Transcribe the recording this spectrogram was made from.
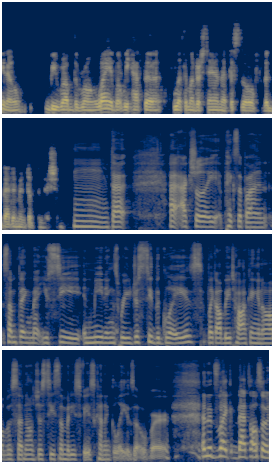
you know, be rubbed the wrong way, but we have to let them understand that this is all for the betterment of the mission. Mm, that actually picks up on something that you see in meetings where you just see the glaze. Like I'll be talking and all of a sudden I'll just see somebody's face kind of glaze over. And it's like that's also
